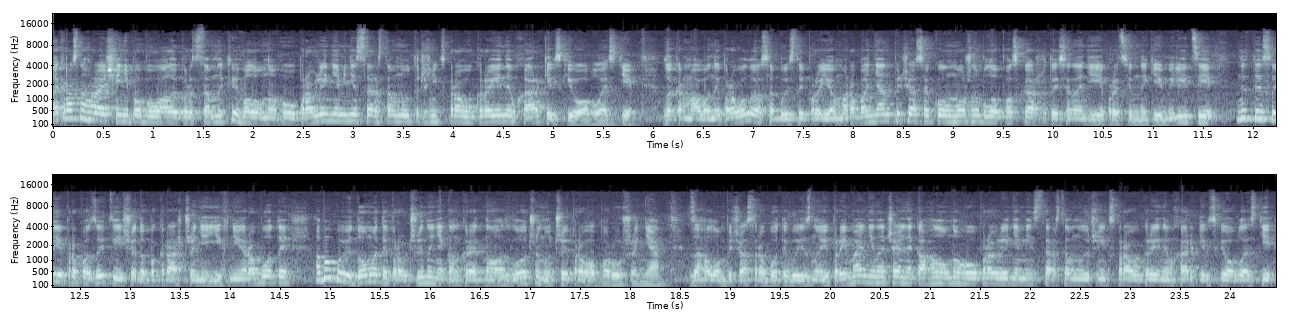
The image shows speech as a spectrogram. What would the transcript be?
На Красноградщині побували представники головного управління Міністерства внутрішніх справ України в Харківській області. Зокрема, вони провели особистий прийом громадян, під час якого можна було поскаржитися на дії працівників міліції, внести свої пропозиції щодо покращення їхньої роботи або повідомити про вчинення конкретного злочину чи правопорушення. Загалом, під час роботи виїзної приймальні начальника головного управління Міністерства внутрішніх справ України в Харківській області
